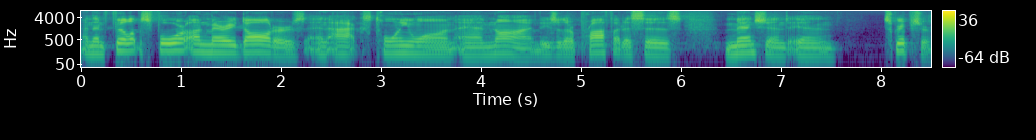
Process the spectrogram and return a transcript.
And then Philip's four unmarried daughters in Acts 21 and 9. These are the prophetesses mentioned in Scripture.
